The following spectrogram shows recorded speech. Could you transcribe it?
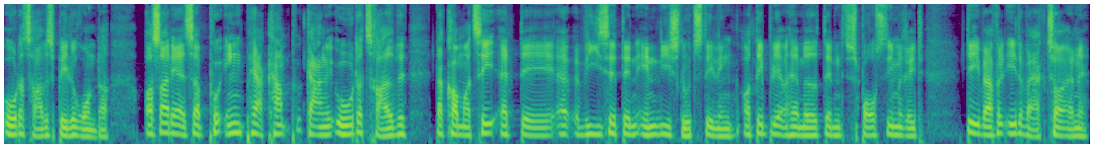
38 spillerunder. Og så er det altså point per kamp gange 38, der kommer til at, øh, at vise den endelige slutstilling. Og det bliver hermed den sportslige merit. Det er i hvert fald et af værktøjerne.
